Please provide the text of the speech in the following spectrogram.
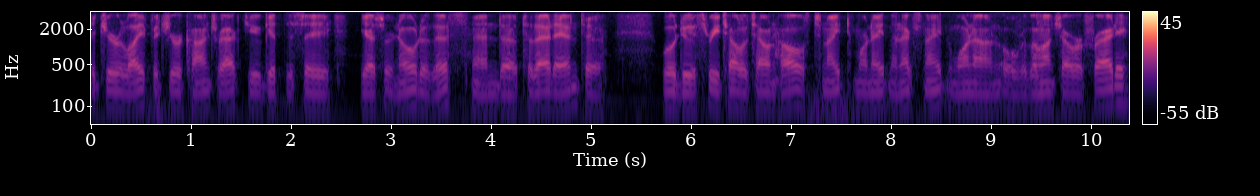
It's your life, it's your contract. You get to say yes or no to this. And uh, to that end, uh, we'll do three teletown halls tonight, tomorrow night, and the next night, and one on over the lunch hour Friday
